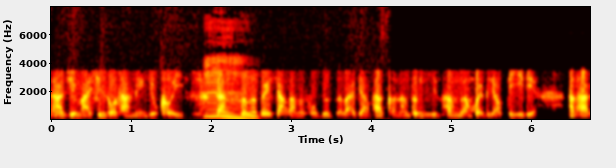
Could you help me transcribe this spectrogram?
他去买信托产品就可以。但是呢，对于香港的投资者来讲，他可能增值成本会比较低一点。那他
